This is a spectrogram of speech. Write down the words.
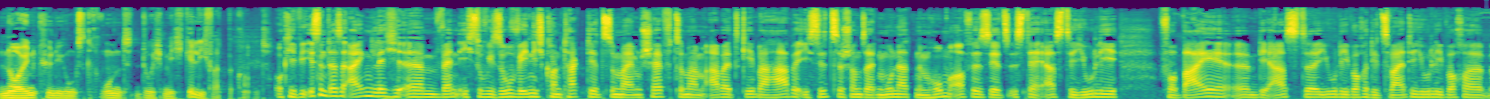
neuen Kündigungsgrund durch mich geliefert bekommt. Okay, wie ist denn das eigentlich, ähm, wenn ich sowieso wenig Kontakt jetzt zu meinem Chef, zu meinem Arbeitgeber habe? Ich sitze schon seit Monaten im Homeoffice. Jetzt ist der 1. Juli vorbei. Ähm, die erste Juliwoche, die zweite Juliwoche.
